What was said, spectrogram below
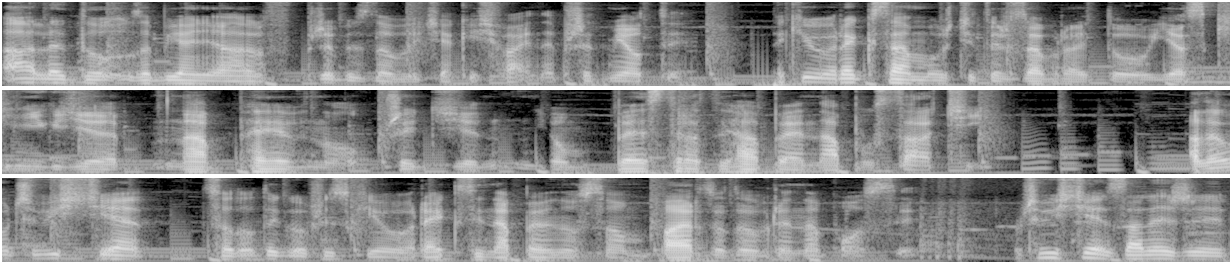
ale do zabijania alf, żeby zdobyć jakieś fajne przedmioty. Takiego Rexa możecie też zabrać do jaskini, gdzie na pewno przejdziecie ją bez straty HP na postaci. Ale oczywiście, co do tego wszystkiego, Rexy na pewno są bardzo dobre na bossy. Oczywiście zależy,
